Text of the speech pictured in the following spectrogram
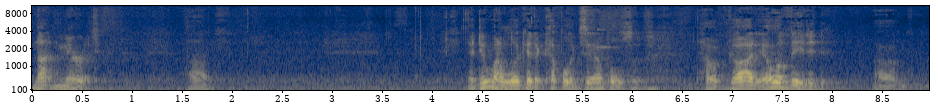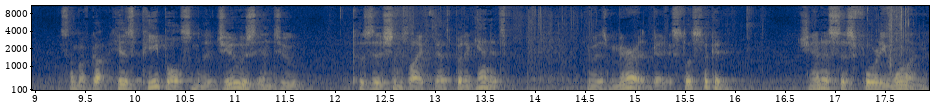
not merit. Um, I do want to look at a couple examples of how God elevated um, some of God, His people, some of the Jews, into positions like this. But again, it's it was merit based. Let's look at Genesis 41.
